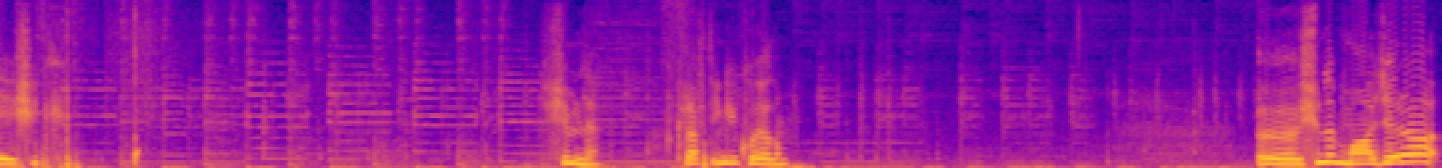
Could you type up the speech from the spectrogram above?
Değişik. Şimdi crafting'i koyalım. Ee, şimdi macera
